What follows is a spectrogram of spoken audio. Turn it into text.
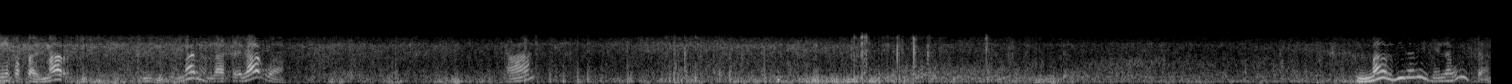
viene para el mar. El mar, la- el agua. ¿Ah? El mar, mira bien, en la agüita.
